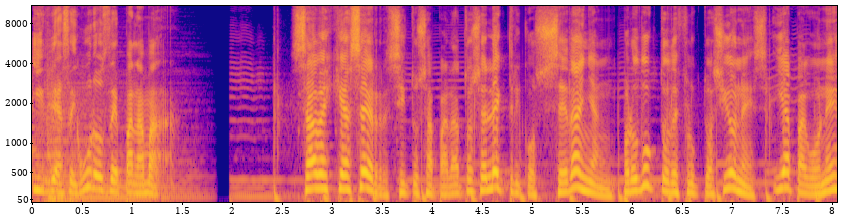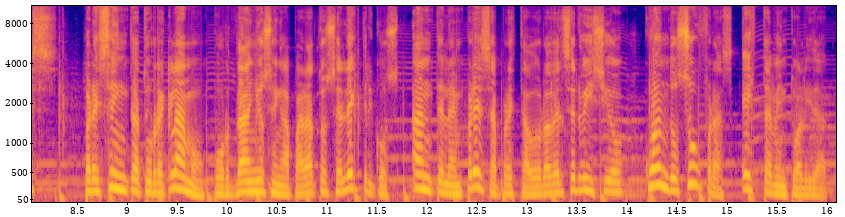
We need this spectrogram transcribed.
y Reaseguros de Panamá. ¿Sabes qué hacer si tus aparatos eléctricos se dañan producto de fluctuaciones y apagones? Presenta tu reclamo por daños en aparatos eléctricos ante la empresa prestadora del servicio cuando sufras esta eventualidad.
